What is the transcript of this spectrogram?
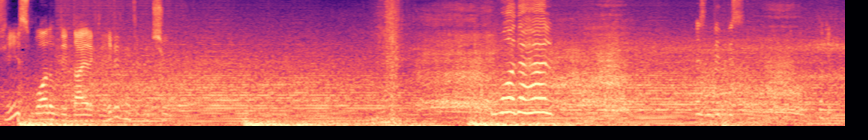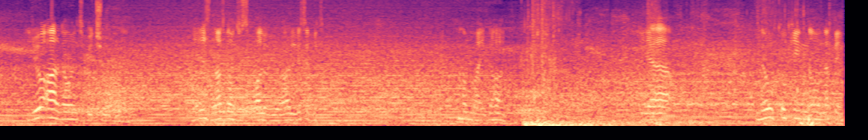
He swallowed it directly. He didn't even chew. What the hell? Isn't it this? Okay, you are going to be chewed. He is not going to swallow you. A little bit. Oh my god. Yeah. No cooking, no nothing.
